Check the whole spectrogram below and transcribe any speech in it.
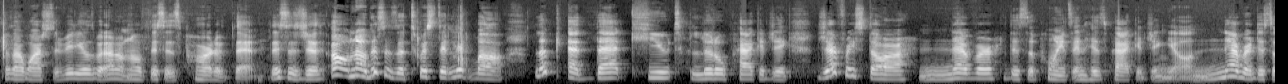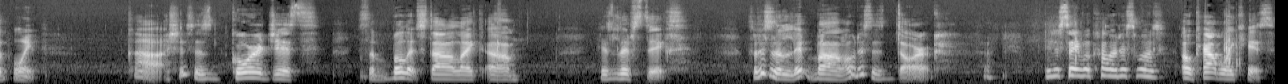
because I watched the videos, but I don't know if this is part of that. This is just, oh no, this is a Twisted Lip Balm. Look at that cute little packaging. Jeffree Star never disappoints in his packaging, y'all. Never disappoint. Gosh, this is gorgeous. It's a bullet style like um, his lipsticks. So this is a lip balm. Oh, this is dark. Did you say what color this was? Oh, Cowboy Kiss.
